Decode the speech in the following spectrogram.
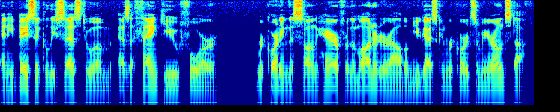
and he basically says to him as a thank you for recording this song Hair for the Monitor album, you guys can record some of your own stuff.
